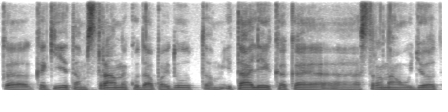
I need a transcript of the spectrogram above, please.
какие там страны куда пойдут, там Италии какая э, страна уйдет,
